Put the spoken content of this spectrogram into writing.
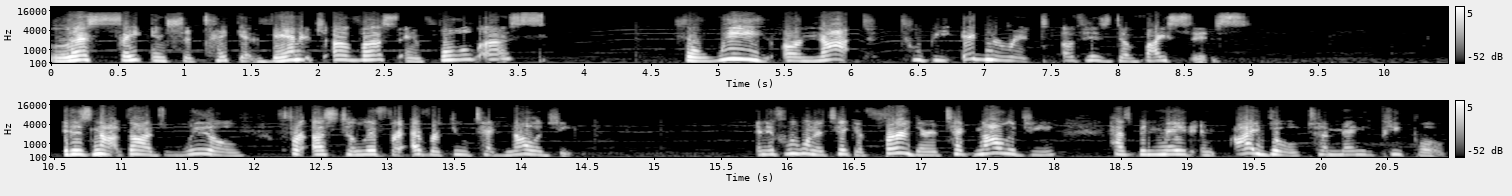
lest Satan should take advantage of us and fool us, for we are not to be ignorant of his devices. It is not God's will for us to live forever through technology. And if we want to take it further, technology has been made an idol to many people.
